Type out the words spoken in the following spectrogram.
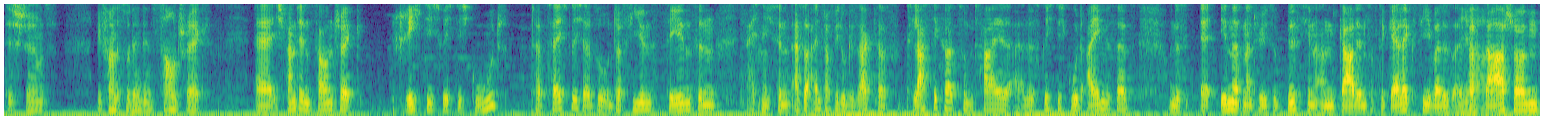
Das stimmt. Wie fandest du denn den Soundtrack? Äh, ich fand den Soundtrack richtig, richtig gut. Tatsächlich, also unter vielen Szenen sind, ich weiß nicht, sind, also einfach wie du gesagt hast, Klassiker zum Teil, alles richtig gut eingesetzt. Und es erinnert natürlich so ein bisschen an Guardians of the Galaxy, weil es einfach ja. da schon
